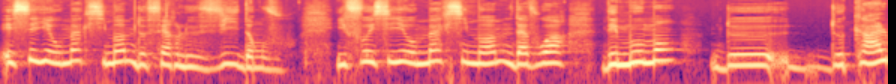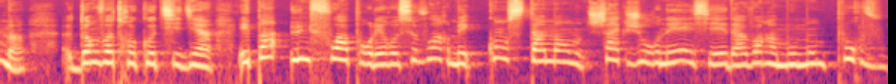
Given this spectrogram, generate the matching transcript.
essayer au maximum de faire le vide en vous. Il faut essayer au maximum d'avoir des moments de, de, calme dans votre quotidien. Et pas une fois pour les recevoir, mais constamment, chaque journée, essayez d'avoir un moment pour vous,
